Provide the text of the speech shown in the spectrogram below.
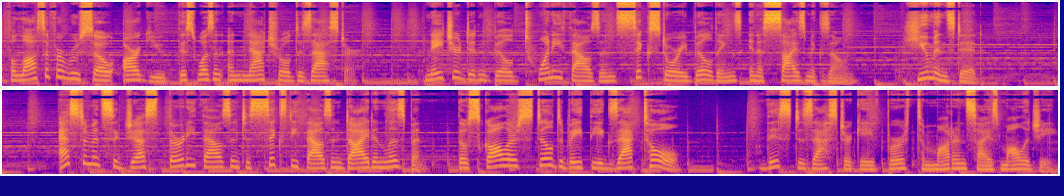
Philosopher Rousseau argued this wasn't a natural disaster. Nature didn't build 20,000 six story buildings in a seismic zone. Humans did. Estimates suggest 30,000 to 60,000 died in Lisbon, though scholars still debate the exact toll. This disaster gave birth to modern seismology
